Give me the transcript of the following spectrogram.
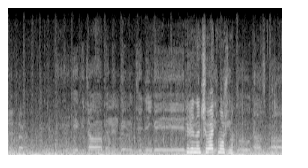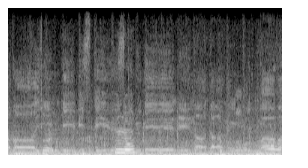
Нет. Переночевать можно? Ну. О,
